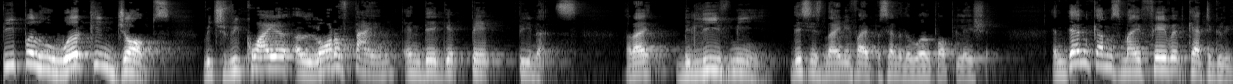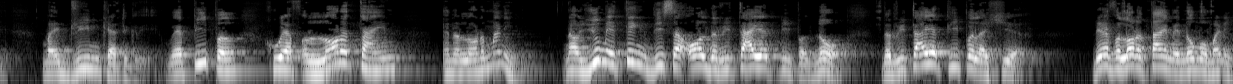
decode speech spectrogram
People who work in jobs which require a lot of time and they get paid peanuts. Right? Believe me, this is 95% of the world population. And then comes my favorite category, my dream category, where people who have a lot of time and a lot of money. Now you may think these are all the retired people. No, the retired people are here. They have a lot of time and no more money.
